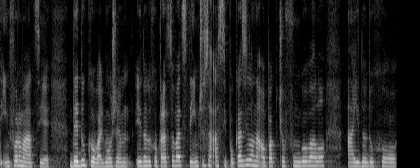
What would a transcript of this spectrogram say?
si informácie, dedukovať, môžem jednoducho pracovať s tým, čo sa asi pokazilo, naopak čo fungovalo a jednoducho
